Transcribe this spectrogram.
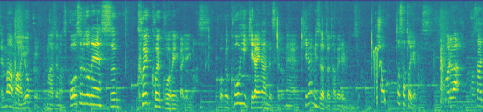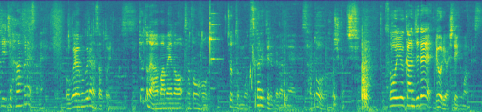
でまあまあよく混ぜます。こうするとねすっごい濃いコーヒーができます僕コーヒー嫌いなんですけどねティラミスだと食べれるんですよ。ちょっと砂糖入れます。これは小さじ1半ぐらいですかね。5g ぐらいの砂糖入れます。ちょっとね甘めの砂糖の方がちょっともう疲れてるからね砂糖が欲しくなっちゃうそういう感じで料理はしていくもんです。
